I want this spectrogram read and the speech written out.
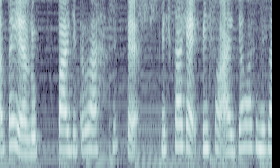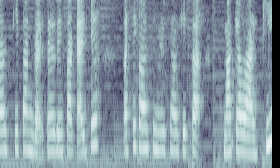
apa ya lupa gitulah. Kayak misal kayak pisau aja kalau misal kita nggak sering pakai aja pasti kalau misal kita pakai lagi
